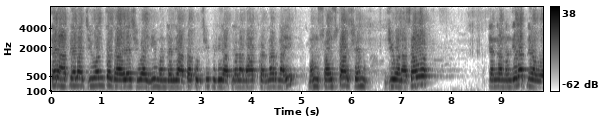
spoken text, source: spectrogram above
तर आपल्याला जिवंत जाळल्याशिवाय ही मंडळी आता पुढची पिढी आपल्याला माफ करणार नाही. म्हणून संस्कार क्षण जीवन असावं. त्यांना मंदिरात न्यावं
